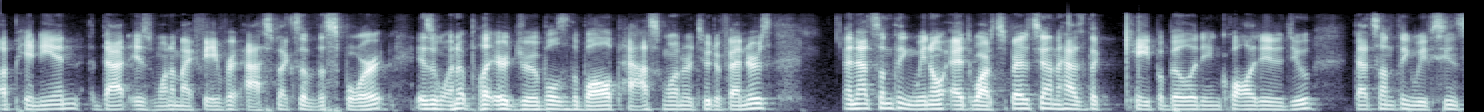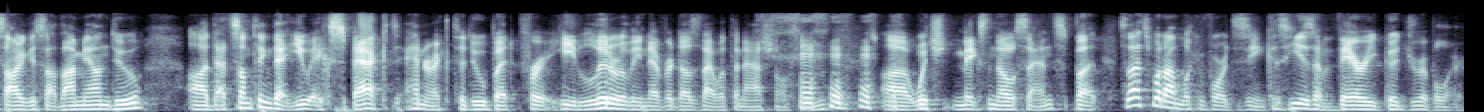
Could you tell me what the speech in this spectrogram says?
opinion, that is one of my favorite aspects of the sport is when a player dribbles the ball past one or two defenders and that's something we know Edward Spertsyan has the capability and quality to do. That's something we've seen Sargis Adamian do. Uh, that's something that you expect Henrik to do, but for he literally never does that with the national team, uh, which makes no sense. But so that's what I'm looking forward to seeing because he is a very good dribbler,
